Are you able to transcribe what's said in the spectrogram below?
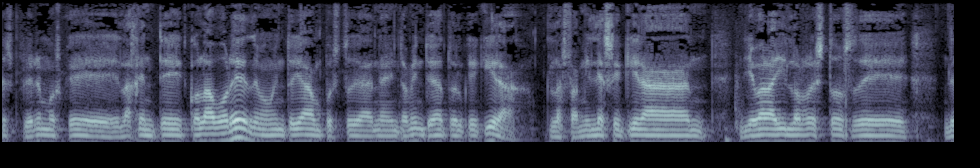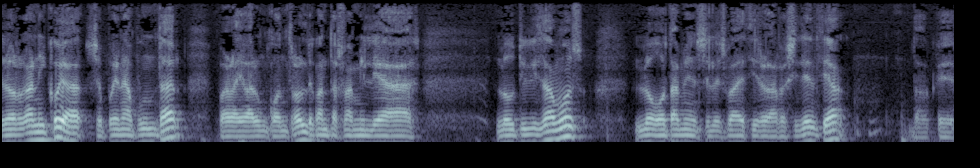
esperemos que la gente colabore. De momento ya han puesto ya en el ayuntamiento ya todo el que quiera. Las familias que quieran llevar ahí los restos de, del orgánico ya se pueden apuntar para llevar un control de cuántas familias lo utilizamos. Luego también se les va a decir a la residencia dado que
